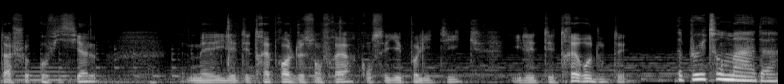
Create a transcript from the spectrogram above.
tâches officielles, mais il était très proche de son frère, conseiller politique. Il était très redouté. The brutal murder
